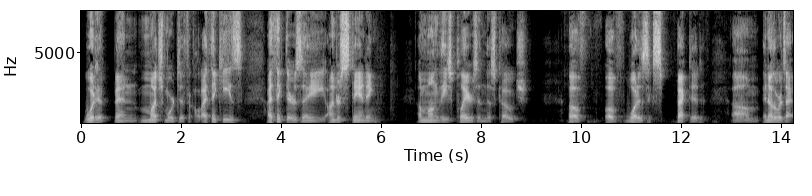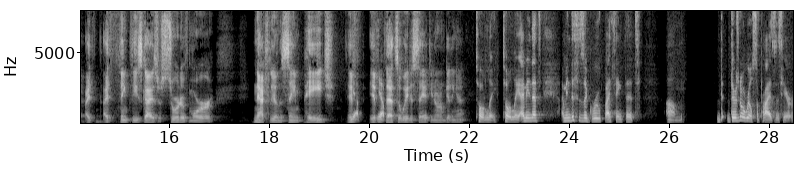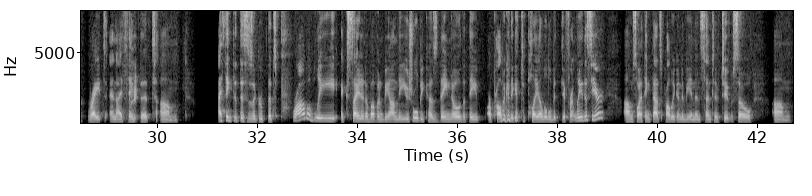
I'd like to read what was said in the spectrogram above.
would have been much more difficult. I think he's I think there's a understanding among these players and this coach of of what is expected. Um, in other words, I, I I think these guys are sort of more naturally on the same page. If Yep, if yep. that's a way to say it, you know what I'm getting at? Totally, totally. I mean, that's. I mean, this is a group. I think that um, th- there's no real surprises here, right? And I think Right. that um, I think that this is a group that's probably excited above and beyond the usual because they know that they are probably going to get to play a little bit differently this year. Um, so I think that's probably going to be an incentive too. So um,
